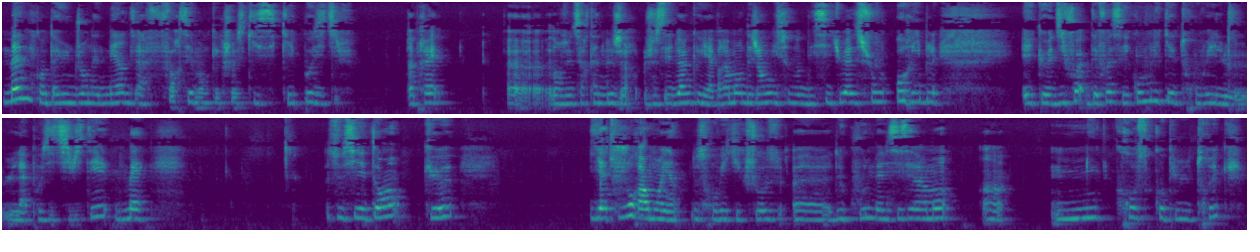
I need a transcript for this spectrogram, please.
Même quand t'as eu une journée de merde, il y a forcément quelque chose qui, est positif. Après, euh, dans une certaine mesure, je sais bien qu'il y a vraiment des gens qui sont dans des situations horribles et que des fois, c'est compliqué de trouver la positivité, mais Ceci étant que il y a toujours un moyen de trouver quelque chose euh, de cool, même si c'est vraiment un microscopule truc.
